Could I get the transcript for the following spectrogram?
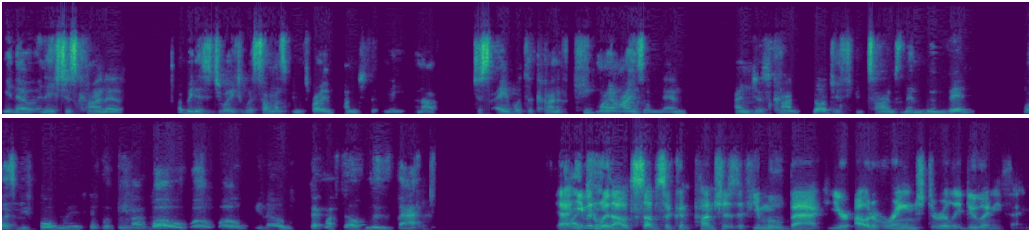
you know. And it's just kind of I've been in a situation where someone's been throwing punches at me, and I've just able to kind of keep my eyes on them and just kind of dodge a few times and then move in. Whereas mm-hmm. before, my instinct would be like, whoa, whoa, whoa, you know, let myself move back. Yeah, even without subsequent punches, if you move back, you're out of range to really do anything.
